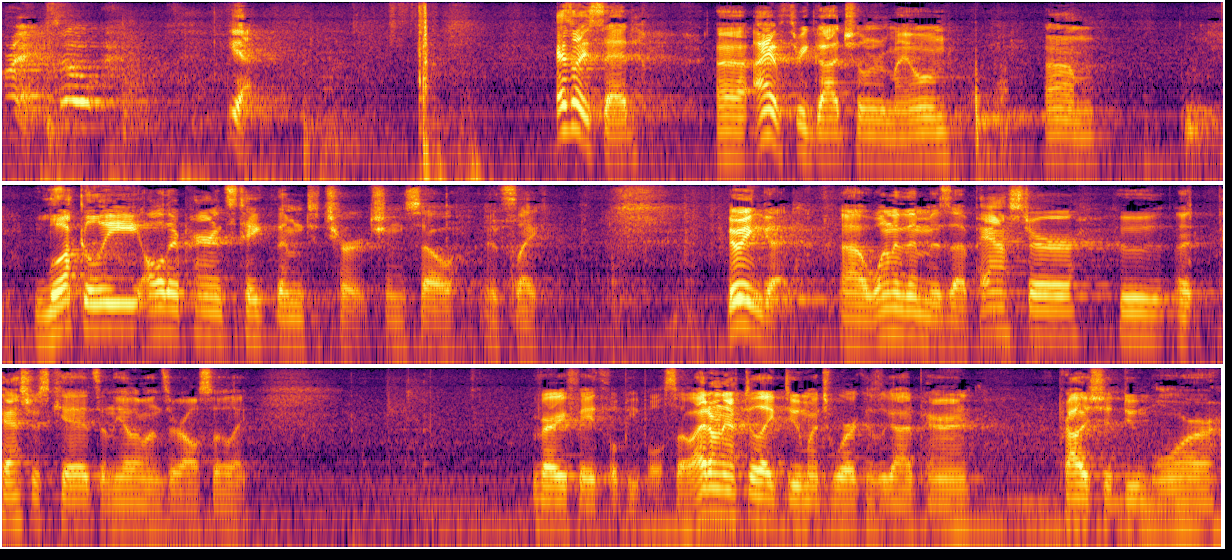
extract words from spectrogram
All right, so yeah. As I said, uh, I have three godchildren of my own. Um, luckily, all their parents take them to church, and so it's like doing good. Uh, one of them is a pastor who uh, pastor's kids, and the other ones are also like very faithful people. So I don't have to like do much work as a godparent. Probably should do more,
